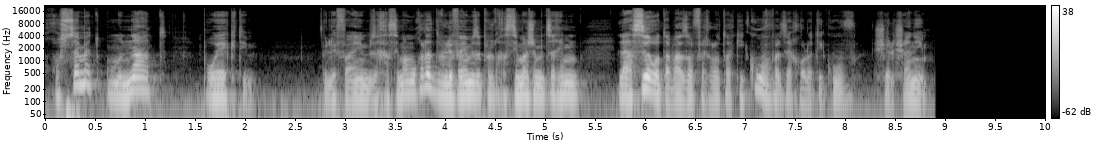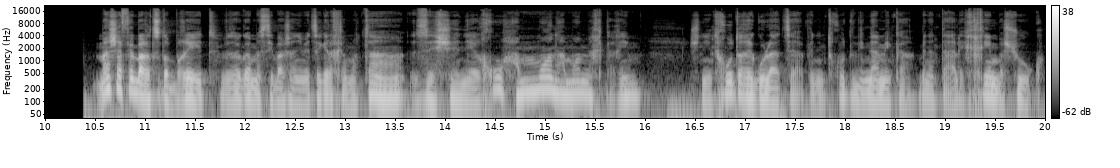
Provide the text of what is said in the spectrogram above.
חוסמת ומונעת פרויקטים. ולפעמים זה חסימה מוחלטת, ולפעמים זה פשוט חסימה שמצליחים להסיר אותה, ואז זה הופך להיות רק עיכוב, אבל זה יכול להיות עיכוב של שנים. מה שיפה בארצות הברית, וזו גם הסיבה שאני מציג לכם אותה, זה שנערכו המון המון מחקרים שניתחו את הרגולציה וניתחו את הדינמיקה בין התהליכים בשוק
